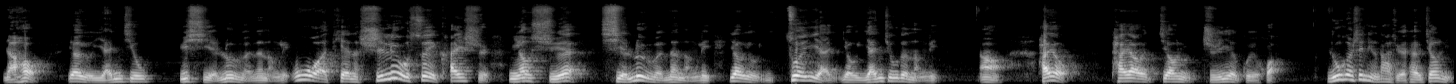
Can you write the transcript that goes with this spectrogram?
然后要有研究与写论文的能力。我天哪，十六岁开始你要学写论文的能力，要有钻研、有研究的能力啊！还有他要教你职业规划，如何申请大学，他要教你。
